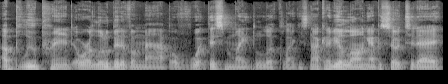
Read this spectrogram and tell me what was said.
a blueprint or a little bit of a map of what this might look like. It's not going to be a long episode today.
